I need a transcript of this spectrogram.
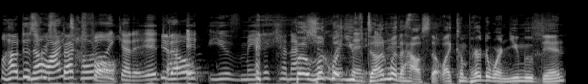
well, how disrespectful. No, disrespectful. I totally get it. it you know, it, you've made a connection. But look what with you've it. done It with the house, though. Like compared to when you moved in,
